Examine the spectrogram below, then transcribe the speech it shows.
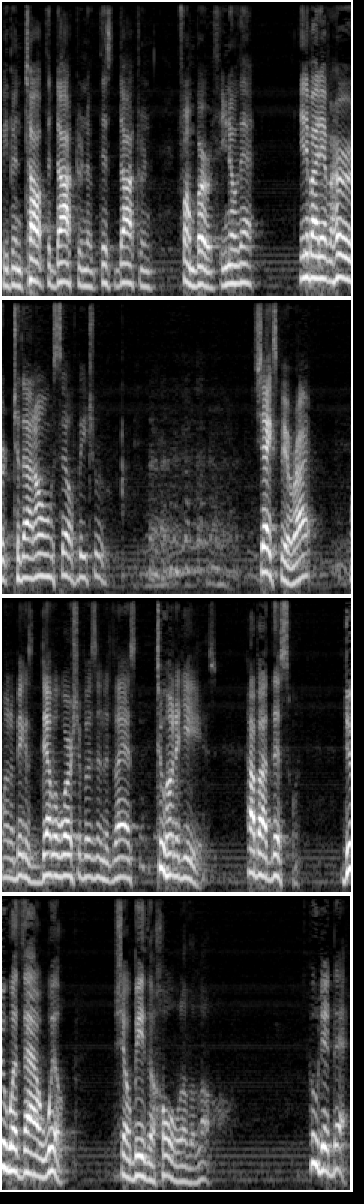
We've been taught the doctrine of this doctrine from birth. You know that? Anybody ever heard, To thine own self be true? Shakespeare, right? One of the biggest devil worshippers in the last 200 years. How about this one? Do what thou wilt shall be the whole of the law. Who did that?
